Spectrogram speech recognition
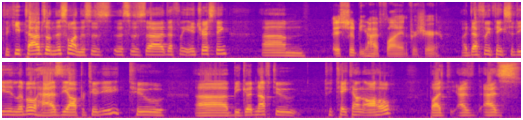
to keep tabs on this one. This is this is uh, definitely interesting. Um, It should be high flying for sure. I definitely think Sedin and Limbo has the opportunity to uh, be good enough to to take down Aho, but as as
